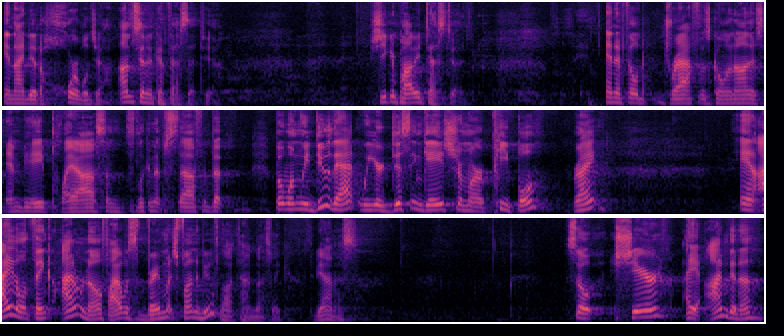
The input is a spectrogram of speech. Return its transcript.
and I did a horrible job. I'm just going to confess that to you. She can probably attest to it. NFL draft was going on. There's NBA playoffs. I'm just looking up stuff. But, but when we do that, we are disengaged from our people, right? And I don't think, I don't know if I was very much fun to be with a lot of time last week, to be honest. So share, hey, I'm going to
